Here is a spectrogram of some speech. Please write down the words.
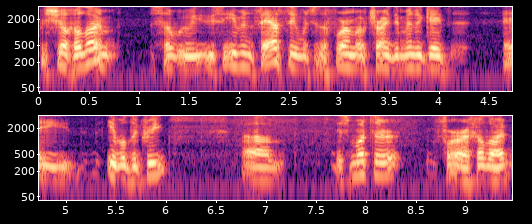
B'Shil. So we, we, see even fasting, which is a form of trying to mitigate a evil decree, um, is mutter for Chalaim.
